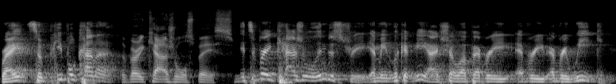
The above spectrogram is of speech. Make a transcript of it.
right so people kind of a very casual space it's a very casual industry i mean look at me i show up every every every week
